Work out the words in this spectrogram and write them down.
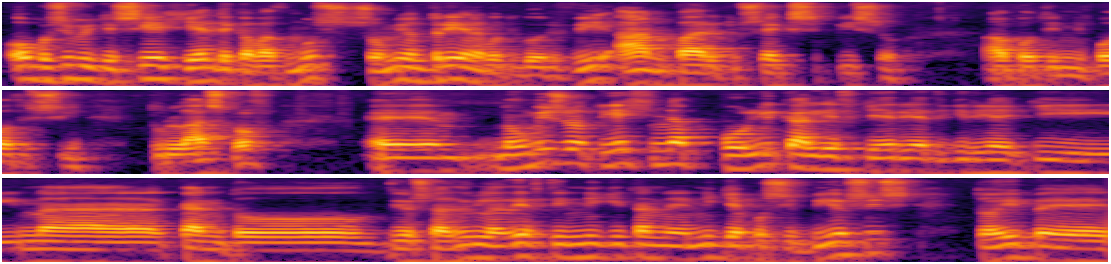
Όπως είπε και εσύ, έχει 11 βαθμούς. Σομείων 3 είναι από την κορυφή, αν πάρει τους 6 πίσω από την υπόθεση του Λάσκοφ. Ε, νομίζω ότι έχει μια πολύ καλή ευκαιρία την Κυριακή να κάνει το 2 Δηλαδή αυτή η νίκη ήταν νίκη αποσυμπίωσης το είπε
